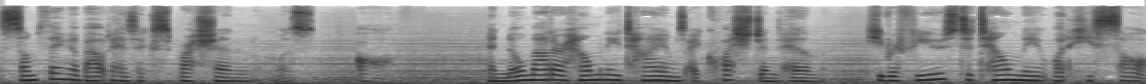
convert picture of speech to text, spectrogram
Something about his expression was off, and no matter how many times I questioned him, he refused to tell me what he saw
